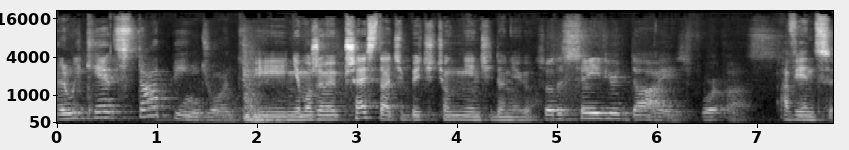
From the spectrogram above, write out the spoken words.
And we can't stop being drawn to it. I nie możemy przestać być ciągnięci do niego. So the Savior dies for us. A więc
